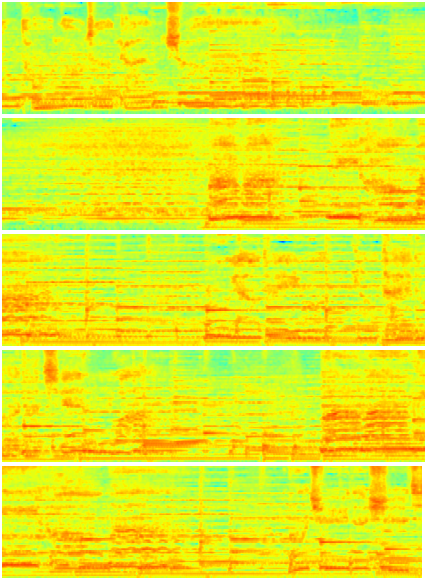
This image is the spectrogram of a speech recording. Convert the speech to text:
中透露着感伤。妈妈，你好吗？不要对我有太多的牵挂。妈妈，你好吗？过去的事情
